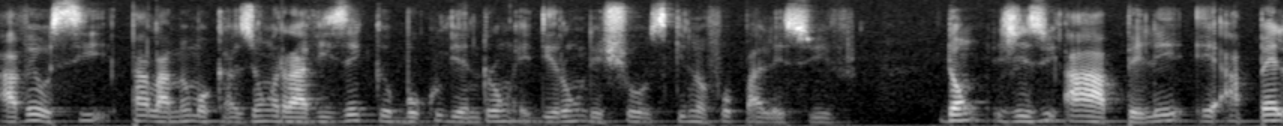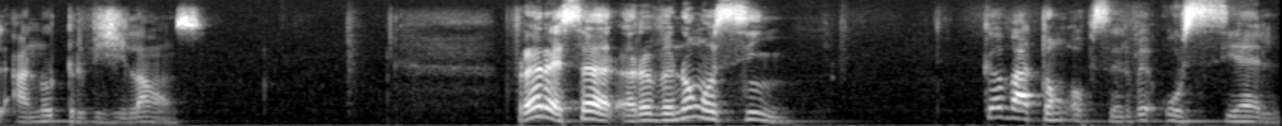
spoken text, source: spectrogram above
avait aussi par la même occasion ravisé que beaucoup viendront et diront des choses qu'il ne faut pas les suivre. Donc Jésus a appelé et appelle à notre vigilance. Frères et sœurs, revenons aux signes. Que va-t-on observer au ciel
